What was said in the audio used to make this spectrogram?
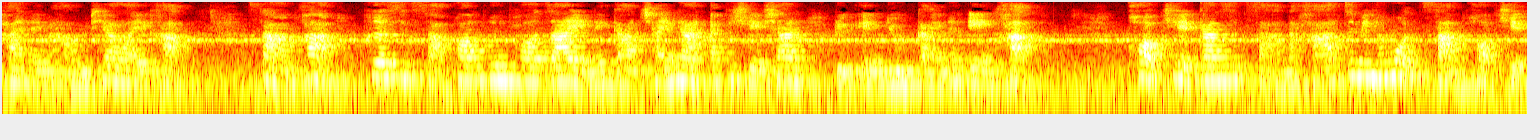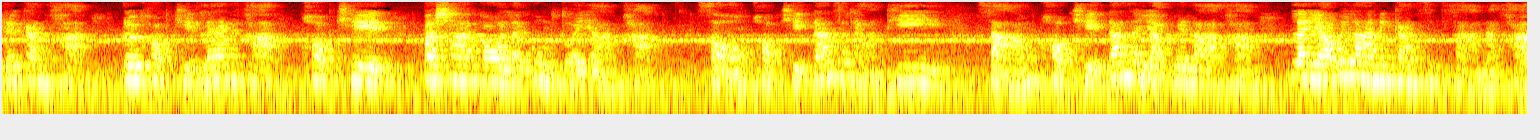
ภายในมหาวิทยาลัยค่ะ 3. ค่ะ เพื่อศึกษาความพึงพอใจในการใช้งานแอปพลิเคชัน หรือ NU Guide นั่นเองค่ะ ขอบเขตการศึกษานะคะ จะมีทั้งหมด 3 ขอบเขตด้วยกันค่ะ โดยขอบเขตแรกนะคะ ขอบเขตประชากรและกลุ่มตัวอย่างค่ะ 2. ขอบเขตด้านสถานที่ 3. ขอบเขตด้านระยะเวลาค่ะ ระยะเวลาในการศึกษานะคะ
